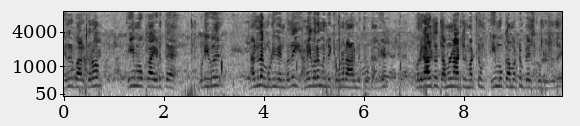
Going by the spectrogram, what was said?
எதிர்பார்க்கிறோம். திமுக எடுத்த முடிவு நல்ல முடிவு என்பதை அனைவரும் இன்றைக்கு உணர ஆரம்பித்து விட்டார்கள். ஒரு காலத்தில் தமிழ்நாட்டில் மட்டும் திமுக மட்டும் பேசிக் கொண்டிருந்தது.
